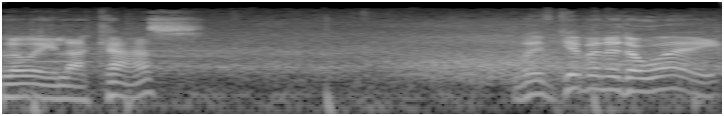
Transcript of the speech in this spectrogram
Chloe Lacasse. They've given it away.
